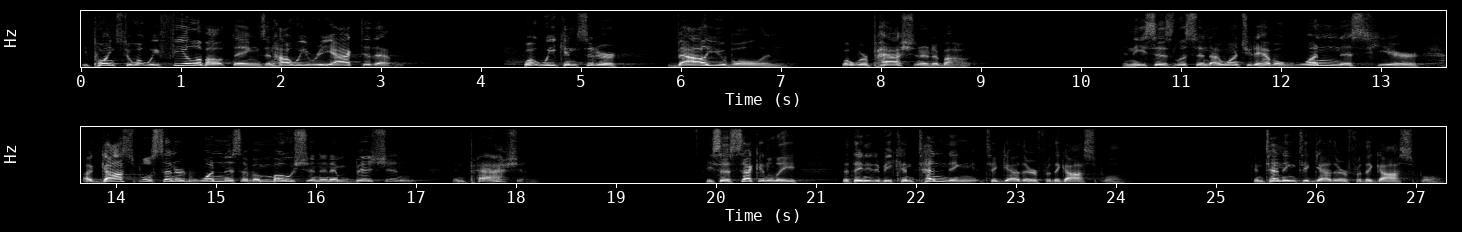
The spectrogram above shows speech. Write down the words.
He points to what we feel about things and how we react to them, what we consider valuable and what we're passionate about. And he says, Listen, I want you to have a oneness here, a gospel centered oneness of emotion and ambition and passion. He says, secondly, that they need to be contending together for the gospel. Contending together for the gospel.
